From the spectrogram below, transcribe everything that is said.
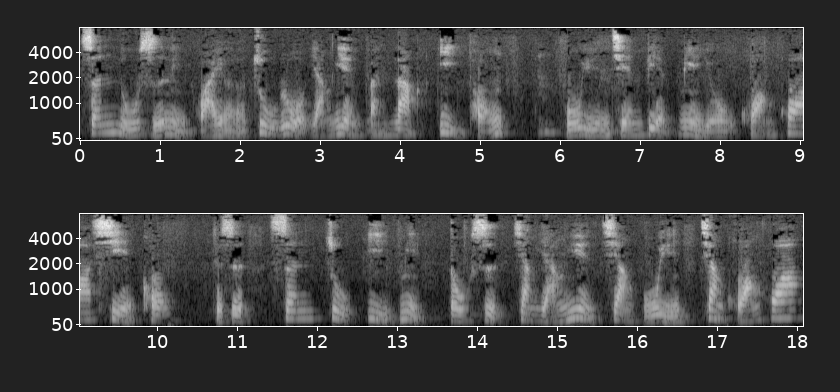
身如使女怀儿，注若杨燕翻浪，一同浮云千变，灭有黄花谢空。就是身住意灭，都是像杨燕，像浮云，像狂花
